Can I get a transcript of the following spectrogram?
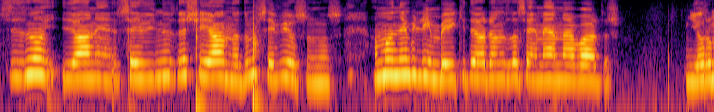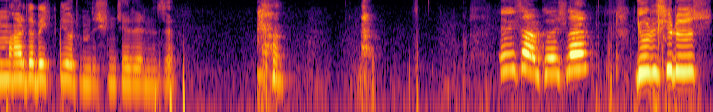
sizin o yani sevdiğinizde şeyi anladım seviyorsunuz. Ama ne bileyim belki de aranızda sevmeyenler vardır. Yorumlarda bekliyorum düşüncelerinizi. Neyse arkadaşlar görüşürüz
